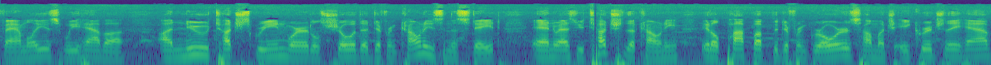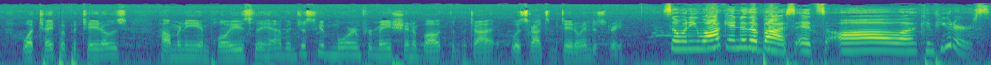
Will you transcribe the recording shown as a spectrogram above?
families. We have a, a new touch screen where it'll show the different counties in the state. And as you touch the county, it'll pop up the different growers, how much acreage they have, what type of potatoes, how many employees they have, and just give more information about the pota- Wisconsin potato industry. So when you walk into the bus, it's all uh, computers.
